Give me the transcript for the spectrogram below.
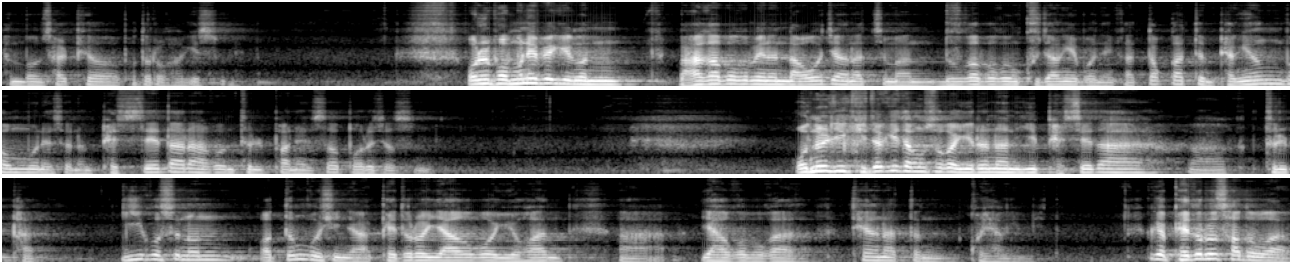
한번 살펴보도록 하겠습니다. 오늘 본문의 배경은 마가복음에는 나오지 않았지만 누가복음 9장에 보니까 똑같은 병영 본문에서는 벳세다라고 들판에서 벌어졌습니다. 오늘 이 기적의 장소가 일어난 이 벳세다 아, 들판 이곳은 어떤 곳이냐? 베드로, 야고보, 요한, 아, 야고보가 태어났던 고향입니다. 그러니까 베드로 사도와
